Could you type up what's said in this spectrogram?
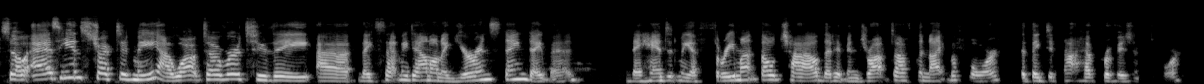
So as he instructed me, I walked over to the, uh, they sat me down on a urine stained daybed they handed me a three month old child that had been dropped off the night before that they did not have provisions for.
